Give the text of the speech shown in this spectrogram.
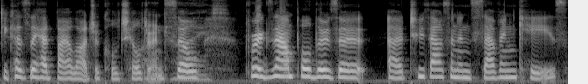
because they had biological children. Oh so, for example, there's a, a 2007 case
